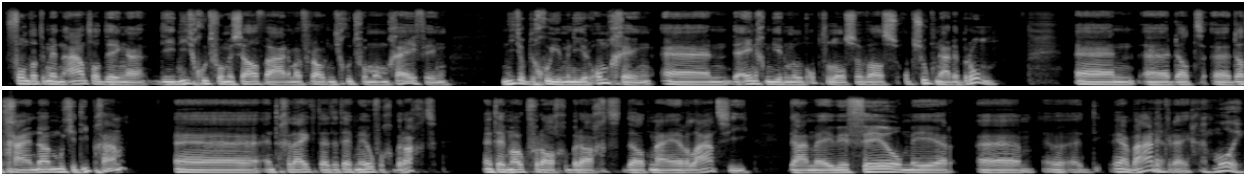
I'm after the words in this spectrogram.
vond dat ik met een aantal dingen die niet goed voor mezelf waren, maar vooral ook niet goed voor mijn omgeving, niet op de goede manier omging. En de enige manier om dat op te lossen was op zoek naar de bron. En uh, dat, uh, dat ga, en dan moet je diep gaan. Uh, en tegelijkertijd, het heeft me heel veel gebracht. En het heeft me ook vooral gebracht dat mijn relatie daarmee weer veel meer uh, ja, waarde ja, kreeg. mooi.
